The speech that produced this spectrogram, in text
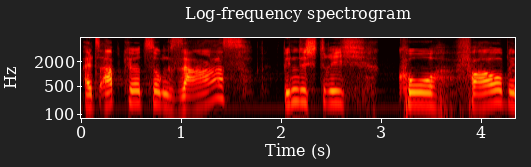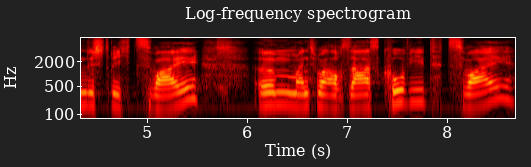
als Abkürzung SARS-CoV-2, ähm, manchmal auch SARS-CoV-2.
